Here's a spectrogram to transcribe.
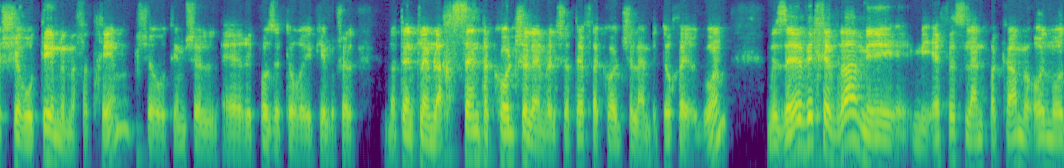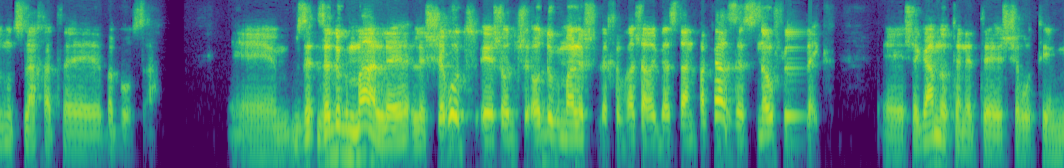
שירותים למפתחים, שירותים של ריפוזיטורי, כאילו של נותנת להם לאחסן את הקוד שלהם ולשתף את הקוד שלהם בתוך הארגון, וזה הביא חברה מאפס להנפקה מאוד מאוד מוצלחת בבורסה. זה, זה דוגמה לשירות, יש עוד, עוד דוגמה לחברה שהרגע עשתה הנפקה, זה Snowflake, שגם נותנת שירותים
